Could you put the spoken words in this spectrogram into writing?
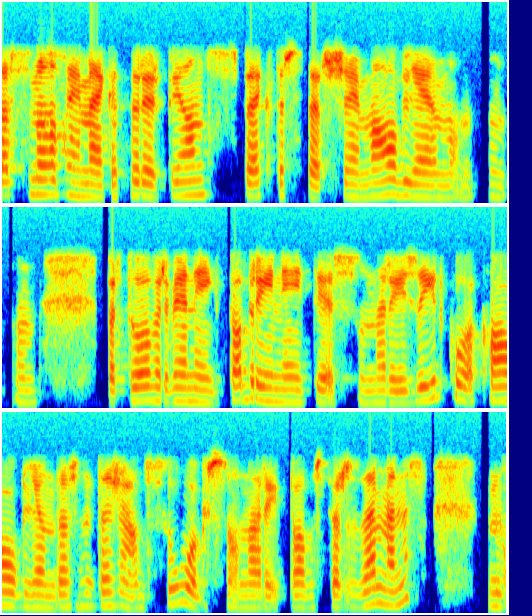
Tas nozīmē, ka tur ir pilns spektrs ar šiem augļiem, un, un, un par to var vienīgi pabrīnīties, un arī zīdkoku augļi, un daž, dažādas ogas, un arī pavasara zemenes. Nu,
